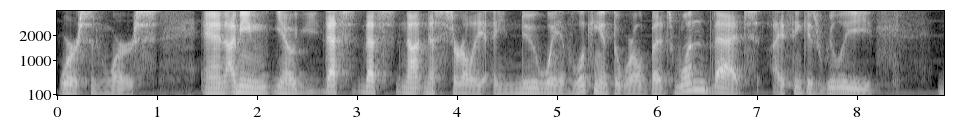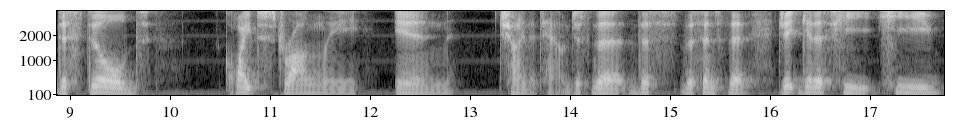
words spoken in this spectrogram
worse and worse. And I mean, you know, that's that's not necessarily a new way of looking at the world, but it's one that I think is really distilled quite strongly in Chinatown. Just the this the sense that Jake Gittes he he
